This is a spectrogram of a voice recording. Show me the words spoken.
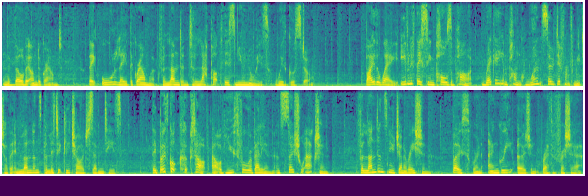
and the Velvet Underground. They all laid the groundwork for London to lap up this new noise with gusto. By the way, even if they seem poles apart, reggae and punk weren't so different from each other in London's politically charged 70s. They both got cooked up out of youthful rebellion and social action. For London's new generation, both were an angry, urgent breath of fresh air.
